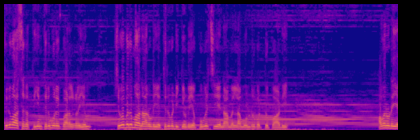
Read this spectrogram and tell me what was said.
திருவாசகத்தையும் திருமுறை பாடல்களையும் சிவபெருமானாருடைய திருவடிக்கினுடைய புகழ்ச்சியை நாம் எல்லாம் ஒன்றுபட்டு பாடி அவனுடைய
